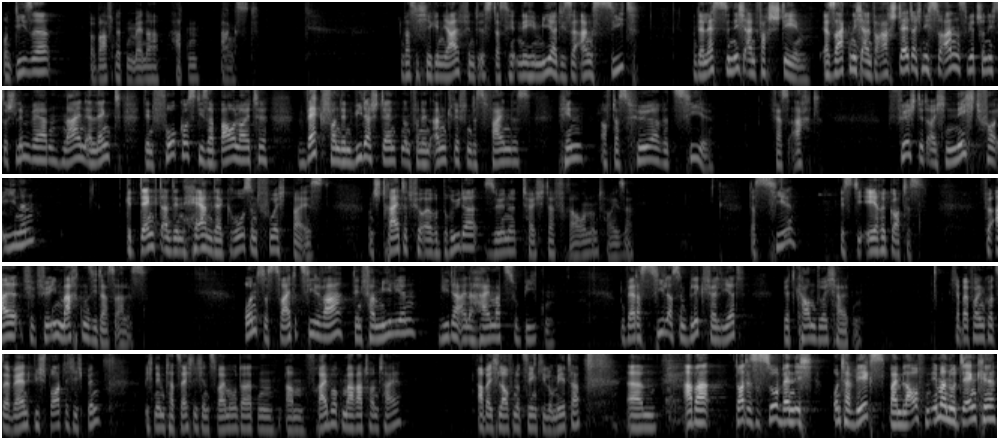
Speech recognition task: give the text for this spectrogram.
Und diese bewaffneten Männer hatten Angst. Und was ich hier genial finde, ist, dass Nehemia diese Angst sieht und er lässt sie nicht einfach stehen. Er sagt nicht einfach, ach, stellt euch nicht so an, es wird schon nicht so schlimm werden. Nein, er lenkt den Fokus dieser Bauleute weg von den Widerständen und von den Angriffen des Feindes hin auf das höhere Ziel. Vers 8. Fürchtet euch nicht vor ihnen, gedenkt an den Herrn, der groß und furchtbar ist und streitet für eure Brüder, Söhne, Töchter, Frauen und Häuser. Das Ziel ist die Ehre Gottes. Für, all, für, für ihn machten sie das alles. Und das zweite Ziel war, den Familien wieder eine Heimat zu bieten. Und wer das Ziel aus dem Blick verliert, wird kaum durchhalten. Ich habe ja vorhin kurz erwähnt, wie sportlich ich bin. Ich nehme tatsächlich in zwei Monaten am Freiburg-Marathon teil, aber ich laufe nur zehn Kilometer. Ähm, aber dort ist es so, wenn ich unterwegs beim Laufen immer nur denke,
